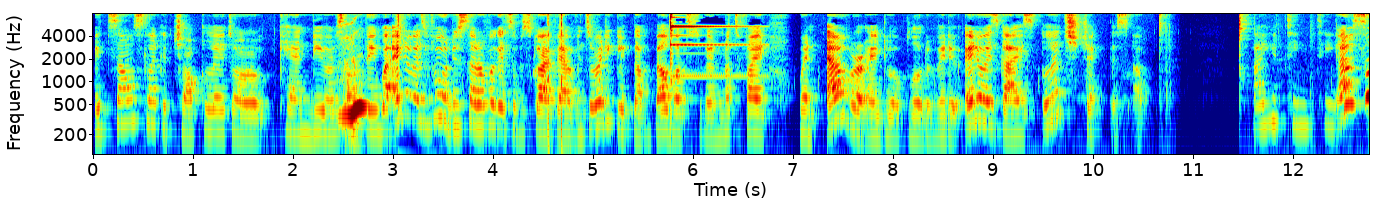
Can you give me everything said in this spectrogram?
It sounds like a chocolate or candy or something. But anyways, before we do start, don't forget to subscribe if you haven't already. Click that bell button to get notified whenever I do upload a video. Anyways, guys, let's check this out. Ayu Ting Ting. I'm so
